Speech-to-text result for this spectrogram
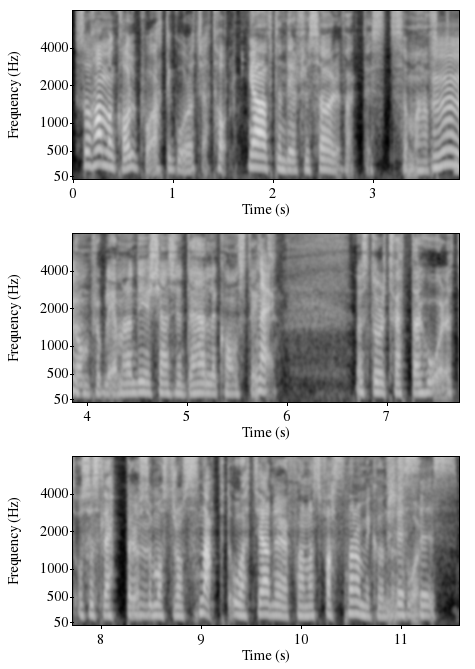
Så har man koll på att det går åt rätt håll. Jag har haft en del frisörer faktiskt som har haft Mm. de problemen och det känns ju inte heller konstigt. Nej. De står och tvättar håret och så släpper och så måste de snabbt åtgärda det för annars fastnar de i kundens hår. Precis.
